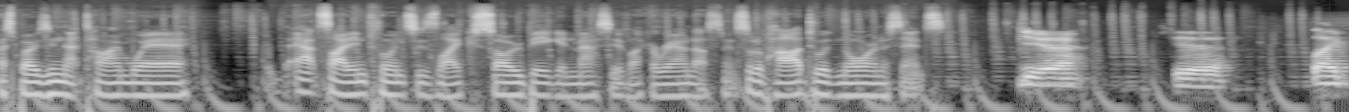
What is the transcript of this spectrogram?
I suppose in that time where outside influence is like so big and massive like around us and it's sort of hard to ignore in a sense Yeah, yeah. Like,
